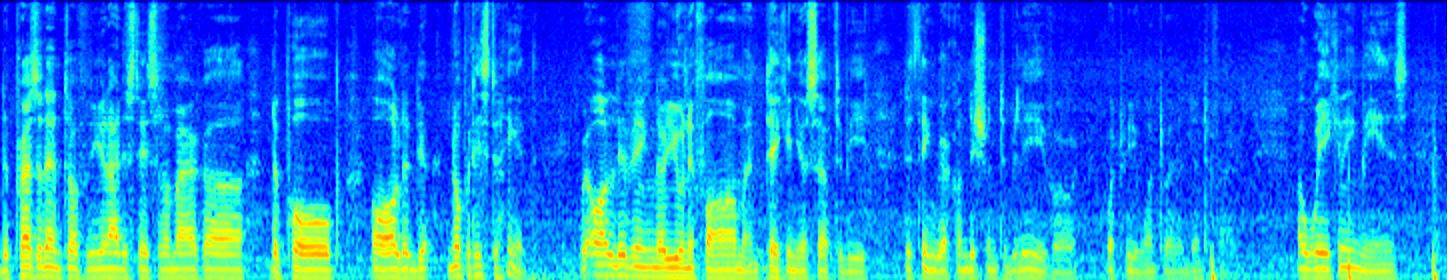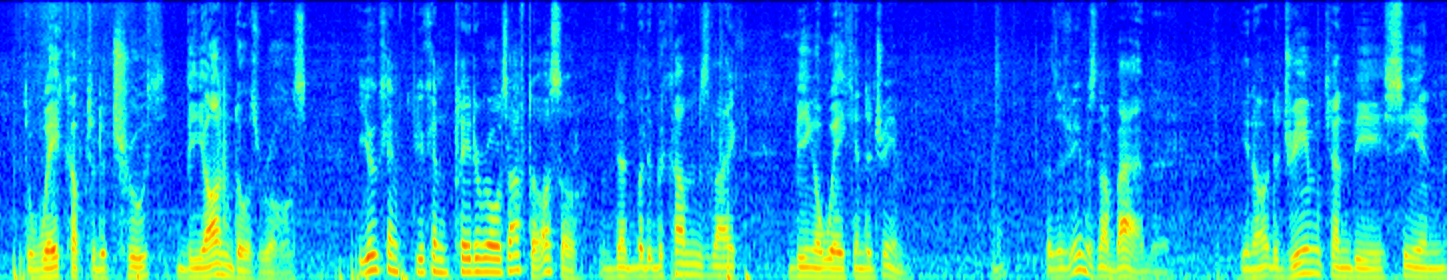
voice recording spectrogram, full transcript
The President of the United States of America, the Pope, all the, nobody's doing it. We're all living in the uniform and taking yourself to be the thing we are conditioned to believe or what we want to identify. Awakening means to wake up to the truth beyond those roles. You can you can play the roles after also, that, but it becomes like being awake in the dream. Because the dream is not bad. You know, the dream can be seen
